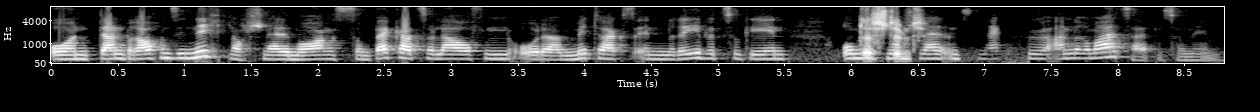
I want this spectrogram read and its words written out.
Und dann brauchen sie nicht noch schnell morgens zum Bäcker zu laufen oder mittags in Rewe zu gehen um das sich noch schnell einen Snack für andere Mahlzeiten zu nehmen.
